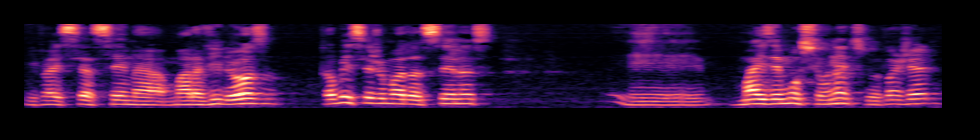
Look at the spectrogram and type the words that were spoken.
e vai ser a cena maravilhosa, talvez seja uma das cenas é, mais emocionantes do Evangelho,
